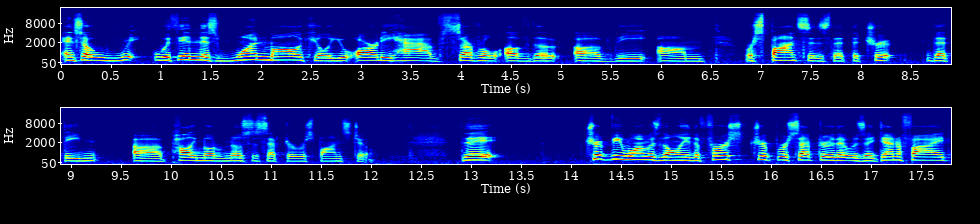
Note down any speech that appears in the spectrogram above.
And so within this one molecule, you already have several of the of the um, responses that the tri- that the uh, polymodal nociceptor responds to. The TRPV1 was the only the first TRP receptor that was identified.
